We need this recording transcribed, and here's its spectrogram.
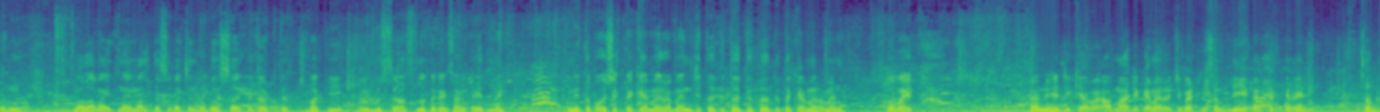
पण मला माहीत नाही. मला तर सुभाषचंद्र बोस सारखेच वाटतात बाकी दुसरं असलं तर काही सांगता येत नाही. आणि इथं पाहू शकता कॅमेरामॅन जिथं तिथं तिथं तिथं कॅमेरामॅन उभा आहेत. आणि ह्याची कॅमे माझ्या कॅमेराची बॅटरी संपली एकच टक्के राहिली. चला.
